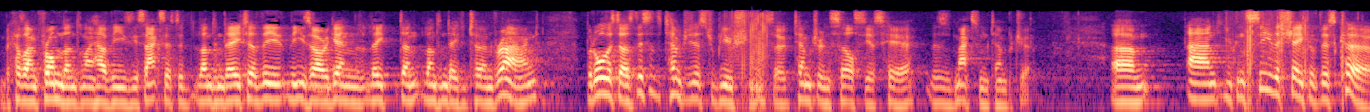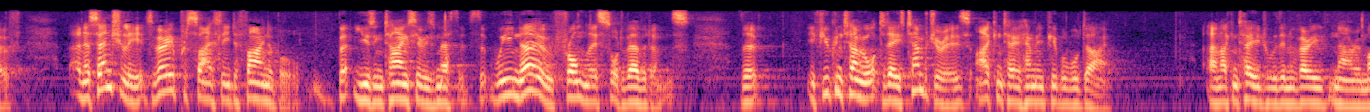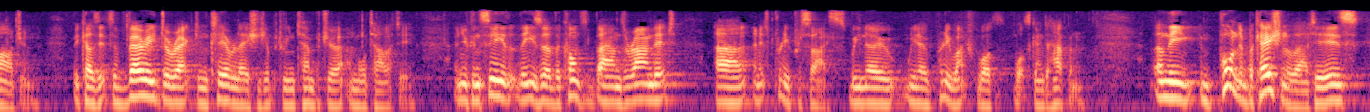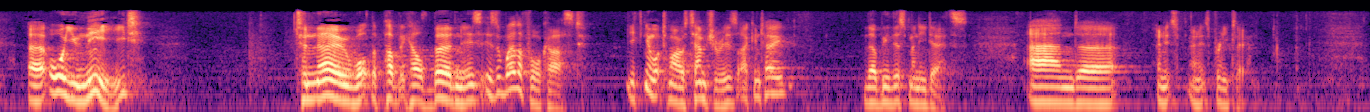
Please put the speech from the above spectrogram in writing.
because I'm from London, I have the easiest access to London data. The, these are, again, late London data turned round. But all this does, this is the temperature distribution, so temperature in Celsius here. This is maximum temperature. Um, and you can see the shape of this curve. And essentially, it's very precisely definable, but using time series methods, that we know from this sort of evidence that if you can tell me what today's temperature is, I can tell you how many people will die and I can tell you within a very narrow margin because it's a very direct and clear relationship between temperature and mortality. And you can see that these are the constant bands around it, uh, and it's pretty precise. We know, we know pretty much what, what's going to happen. And the important implication of that is uh, all you need to know what the public health burden is is a weather forecast. If you know what tomorrow's temperature is, I can tell you there'll be this many deaths. And, uh, and, it's, and it's pretty clear.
